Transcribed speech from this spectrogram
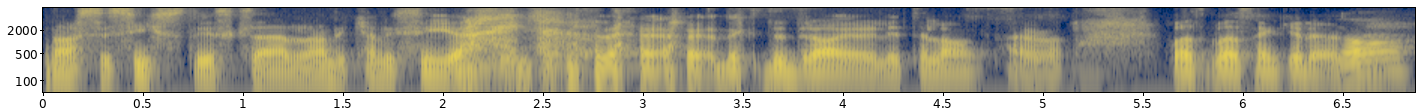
narcissistisk så här, radikalisering. du drar det lite långt här. Vad, vad tänker du? Ja,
